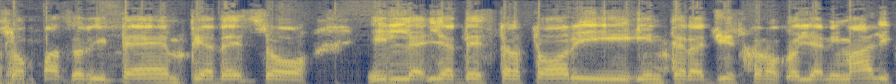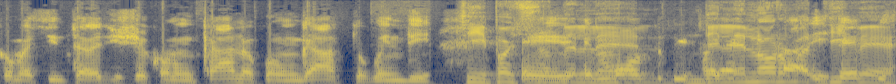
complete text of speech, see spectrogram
sono passati i tempi, adesso il- gli addestratori interagiscono con gli animali come si interagisce con un cane o con un gatto, quindi Sì, poi ci sono delle, delle normative.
